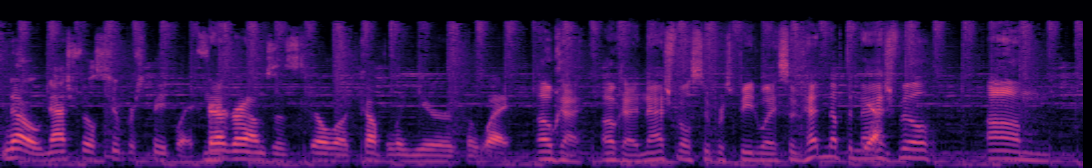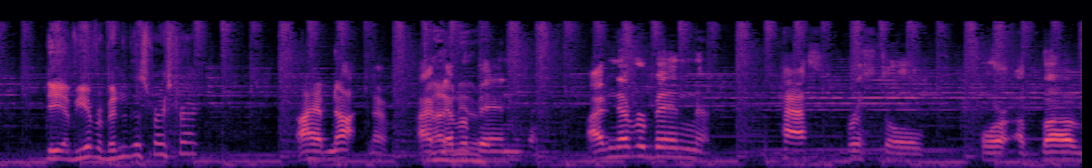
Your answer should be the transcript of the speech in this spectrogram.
No, Nashville Super Speedway. Fairgrounds is still a couple of years away. Okay, okay. Nashville Super Speedway. So heading up to Nashville. Yeah. Um, do you, have you ever been to this racetrack? I have not. No, I've never been. I've never been past Bristol or above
